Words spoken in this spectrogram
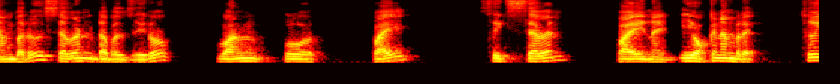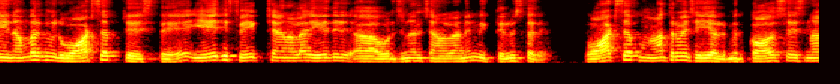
number seven double zero one four five six seven five nine ఈ ఒక్క నెంబరే సో ఈ నంబర్‌కి మీరు వాట్సాప్ చేస్తే ఏది ఫేక్ ఛానలా? ఏది ఒరిజినల్ ఛానల్ అనేది మీకు తెలుస్తుంది వాట్సాప్ మాత్రమే చేయాలి. మీరు కాల్స్ చేసినా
